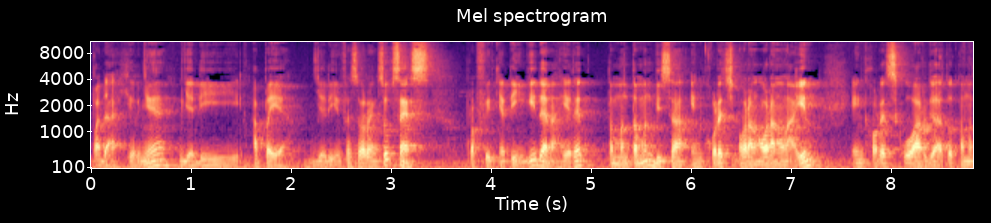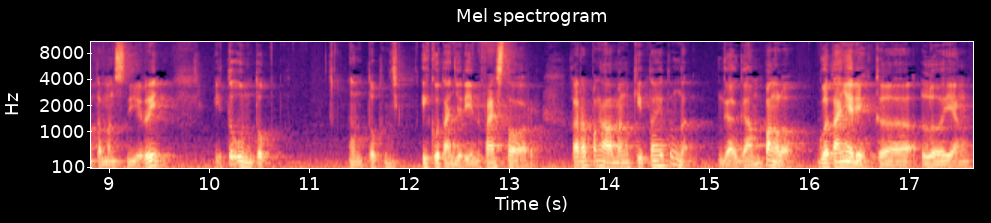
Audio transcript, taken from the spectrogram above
pada akhirnya jadi apa ya jadi investor yang sukses. Profitnya tinggi dan akhirnya teman-teman bisa encourage orang-orang lain encourage keluarga atau teman-teman sendiri itu untuk untuk ikutan jadi investor. Karena pengalaman kita itu nggak nggak gampang loh. Gue tanya deh ke lo yang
